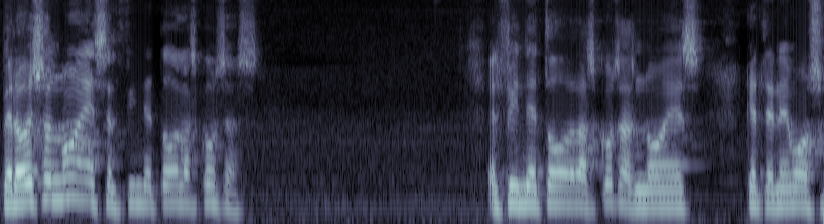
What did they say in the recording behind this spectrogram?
pero eso no es el fin de todas las cosas. El fin de todas las cosas no es que tenemos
